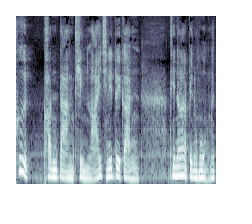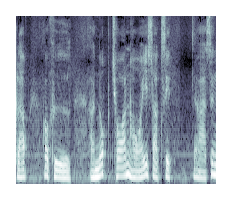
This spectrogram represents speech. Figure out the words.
พืชพันต่างถิ่นหลายชนิดด้วยกัน ที่น่าเป็นห่วงนะครับ ก็คือนกช้อนหอยศักดิ์สิทธิ์ซึ่ง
